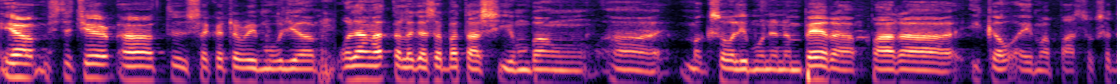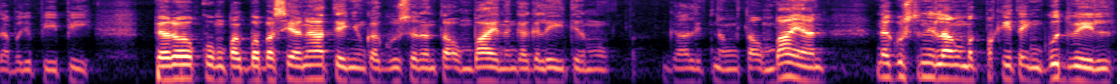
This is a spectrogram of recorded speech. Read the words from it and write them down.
Yeah, Mr. Chair, uh, to Secretary Mulya, wala nga talaga sa batas yung bang uh, magsoli muna ng pera para ikaw ay mapasok sa WPP. Pero kung pagbabasehan natin yung kagusto ng taong bayan, ang gagalitin ng galit ng taong bayan, na gusto nilang magpakita in goodwill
